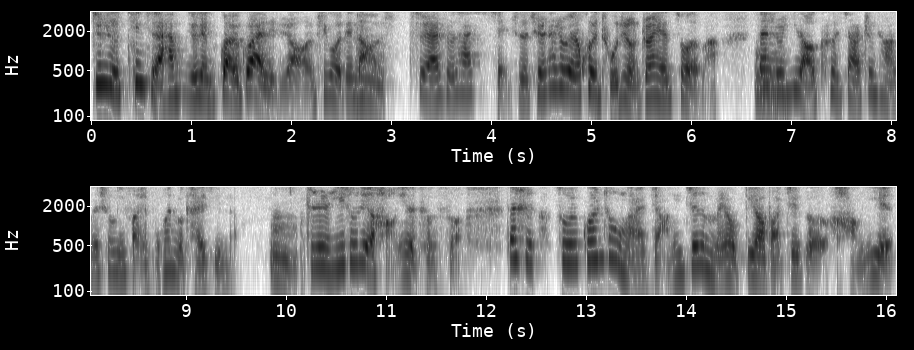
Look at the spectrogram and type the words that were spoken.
就是听起来还有点怪怪的，你知道吗？苹果电脑虽然说它显示的，其实它是为了绘图这种专业做的嘛，但是医疗课件正常人的生理反应不会那么开心的。嗯，这就是医生这个行业的特色。但是作为观众来讲，你真的没有必要把这个行业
